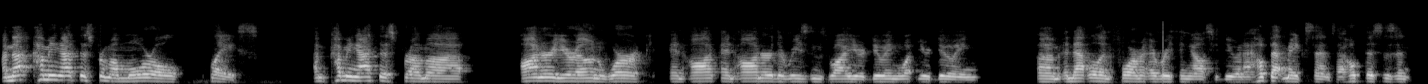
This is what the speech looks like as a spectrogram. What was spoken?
I'm not coming at this from a moral place. I'm coming at this from uh, honor your own work and on and honor the reasons why you're doing what you're doing, um, and that will inform everything else you do. And I hope that makes sense. I hope this isn't.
